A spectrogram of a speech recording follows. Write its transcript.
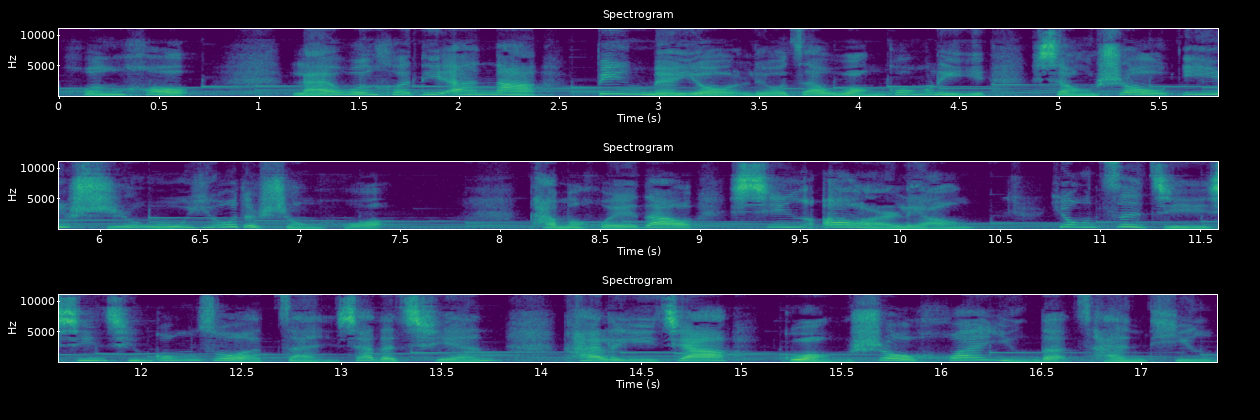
婚后，莱文和蒂安娜并没有留在王宫里享受衣食无忧的生活。他们回到新奥尔良，用自己辛勤工作攒下的钱，开了一家广受欢迎的餐厅。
